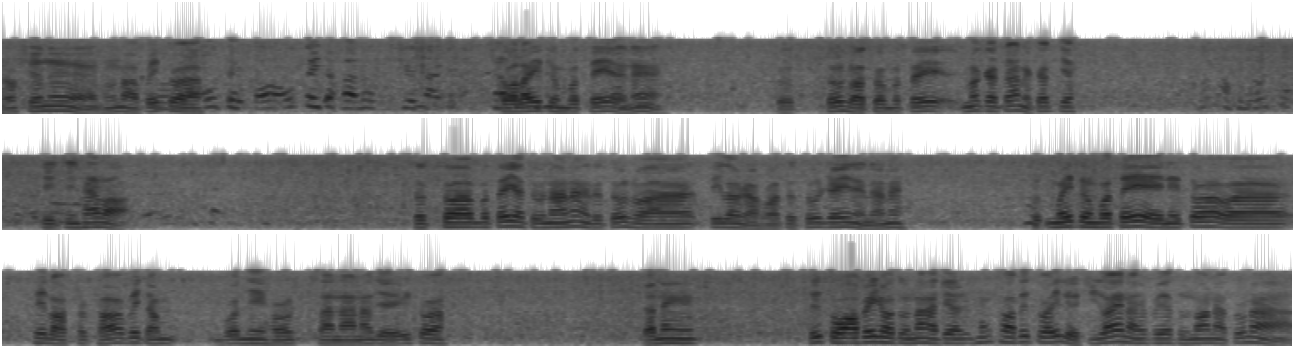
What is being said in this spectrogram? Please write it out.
nó xe nữa nó nào là chưa sạch. tua lấy tôm bát té rồi nè. Tôi tôi lọt tôm bát té. Mất cái trán là cắt chứ chị chính xác bảo. Tôi tôi bát té cho tụi nó nè. Tôi tôi lọt tí lâu rồi hoặc tôi tôi dây này nó nè. Mấy tôm bát té này tôi và thế lọt thật khó. Với trong bọn nhỉ họ sàn nào nó vậy có cho nên tứ tua bây giờ tụi nó thì mong thọ tua ấy lửa chỉ lấy này bây giờ tụi nó là tụi nó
